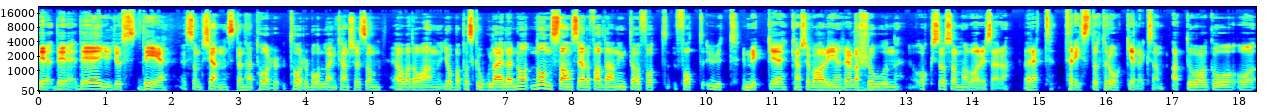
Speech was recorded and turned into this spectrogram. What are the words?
det, det, det är ju just det som känns, den här torr, torrbollen kanske som, ja vadå, han jobbar på skola eller nå, någonstans i alla fall där han inte har fått, fått ut mycket, kanske varit i en relation också som har varit så här äh, rätt trist och tråkig liksom. Att då gå och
